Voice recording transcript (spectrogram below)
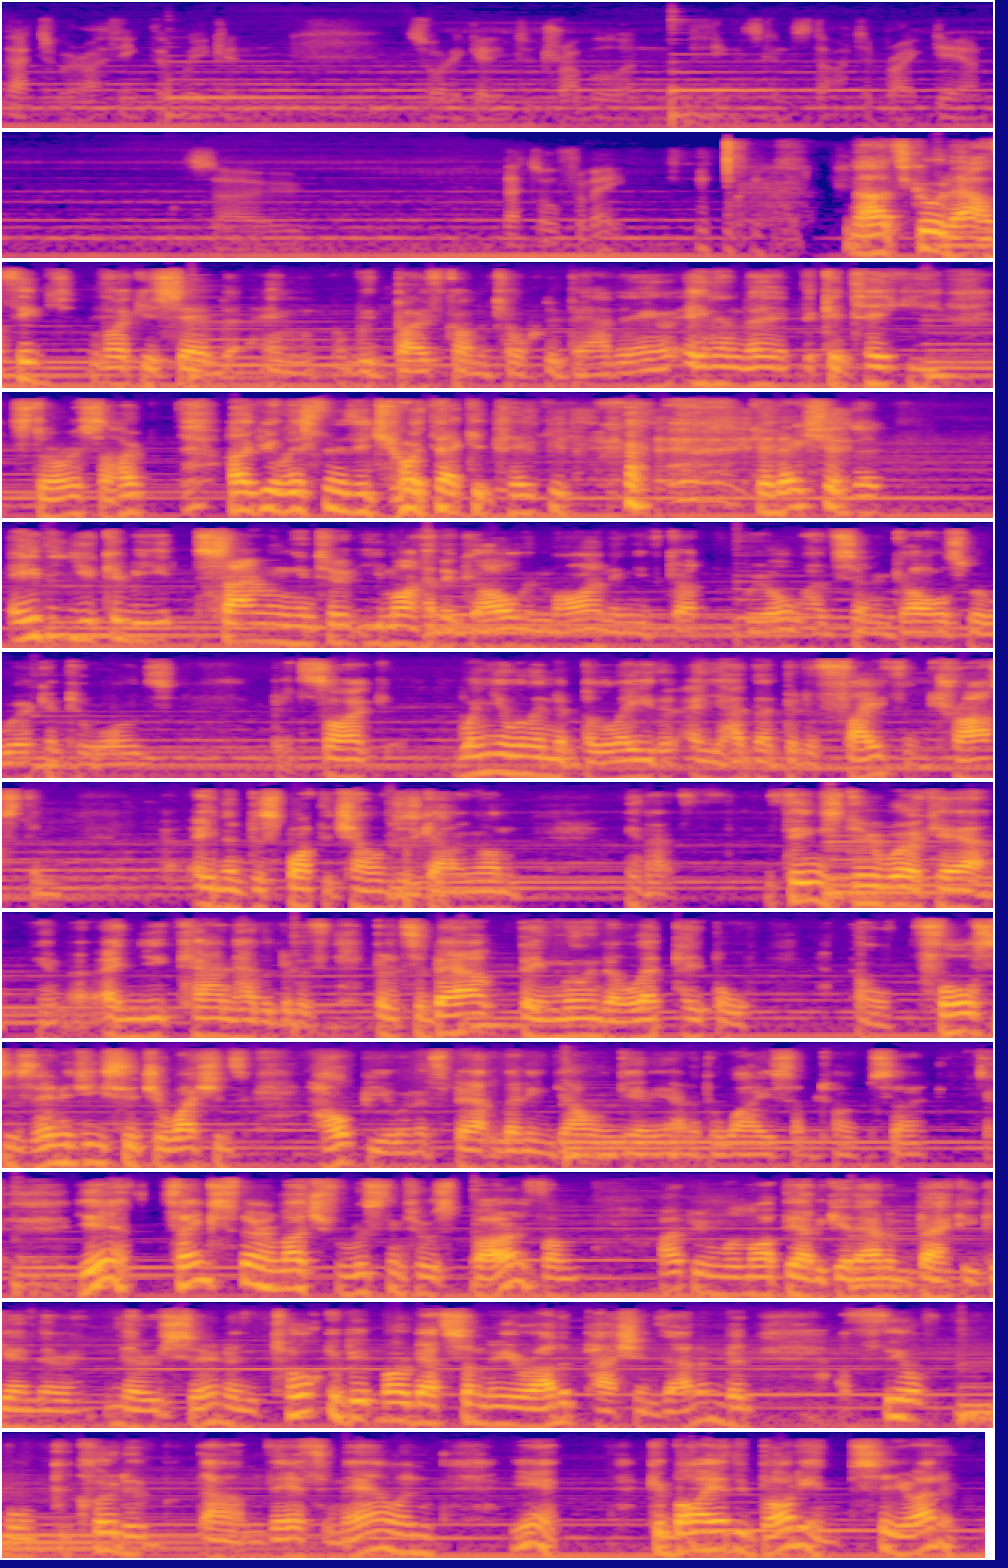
that's where I think that we can sort of get into trouble and things can start to break down. So that's all for me. No, it's good. I think, like you said, and we both kind of talked about it, even the, the Kentucky story. So I hope, hope your listeners enjoyed that Kentucky connection. That either you could be sailing into, you might have a goal in mind, and you've got, we all have certain goals we're working towards. But it's like when you're willing to believe it and you have that bit of faith and trust, and even despite the challenges going on, you know, things do work out, you know, and you can have a bit of, but it's about being willing to let people or forces, energy situations help you, and it's about letting go and getting out of the way sometimes. So, yeah, thanks very much for listening to us both. I'm hoping we might be able to get Adam back again very, very soon and talk a bit more about some of your other passions, Adam. But I feel we'll conclude it um, there for now. And yeah, goodbye, everybody, and see you, Adam.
